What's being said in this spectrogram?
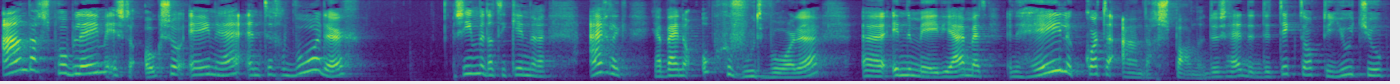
aandachtsproblemen is er ook zo één. Hè? En tegenwoordig zien we dat die kinderen eigenlijk ja, bijna opgevoed worden uh, in de media met een hele korte aandachtspannen. Dus hè, de, de TikTok, de YouTube,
